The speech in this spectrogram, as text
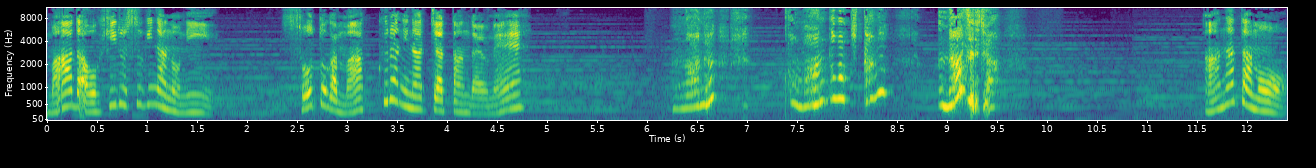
まだお昼過ぎなのに、外が真っ暗になっちゃったんだよね。なぬコマンドが効かぬ？なぜじゃ？あなたも、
